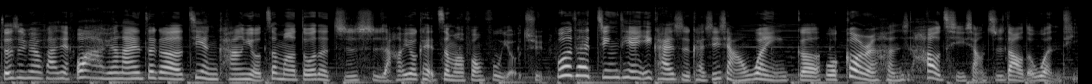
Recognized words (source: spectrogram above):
就是因为发现哇，原来这个健康有这么多的知识，然后又可以这么丰富有趣。不过在今天一开始，可惜想要问一个我个人很好奇想知道的问题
